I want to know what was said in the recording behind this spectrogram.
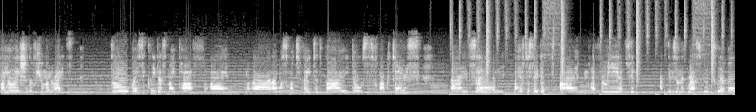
violation of human rights. So basically, that's my path. I'm uh, I was motivated by those factors. And um, I have to say that I'm a very activist on the grassroots level.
